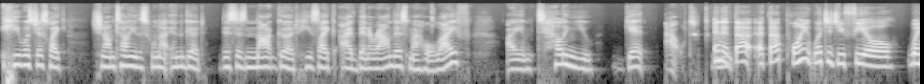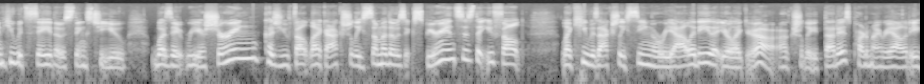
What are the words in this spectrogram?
he was just like, Channel, I'm telling you, this will not end good. This is not good. He's like, I've been around this my whole life. I am telling you, get out. And at that at that point, what did you feel when he would say those things to you? Was it reassuring because you felt like actually some of those experiences that you felt like he was actually seeing a reality that you're like, yeah, actually that is part of my reality,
